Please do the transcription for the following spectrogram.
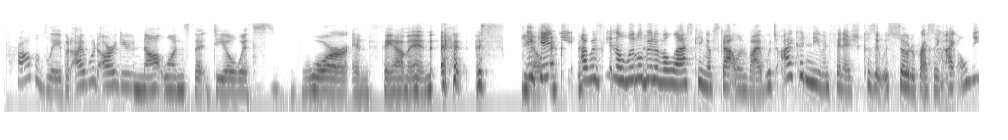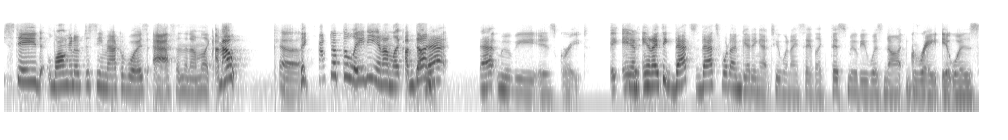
Probably, but I would argue not ones that deal with war and famine. And, you know, it gave me, I was getting a little bit of a Last King of Scotland vibe, which I couldn't even finish because it was so depressing. I only stayed long enough to see McAvoy's ass, and then I'm like, I'm out. uh, They chopped up the lady, and I'm like, I'm done. that that movie is great. And and I think that's that's what I'm getting at too when I say like this movie was not great. It was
